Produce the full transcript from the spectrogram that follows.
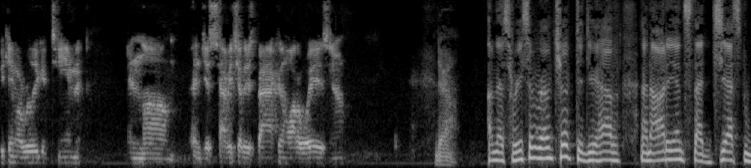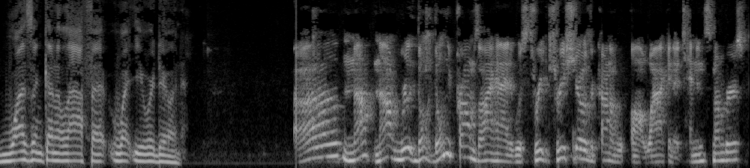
became a really good team, and um and just have each other's back in a lot of ways, you know. Yeah on this recent road trip, did you have an audience that just wasn't going to laugh at what you were doing? Uh, not not really. The, the, only problems I had was three three shows are kind of uh, whack in attendance numbers,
